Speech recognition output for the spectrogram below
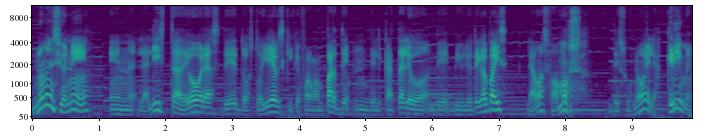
No mencioné en la lista de obras de Dostoyevsky que forman parte del catálogo de Biblioteca País la más famosa, de sus novelas, Crimen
